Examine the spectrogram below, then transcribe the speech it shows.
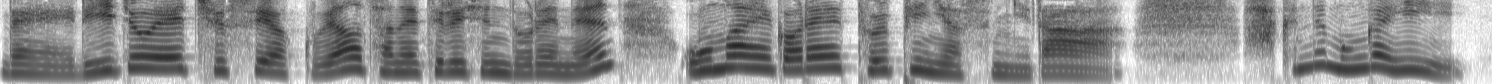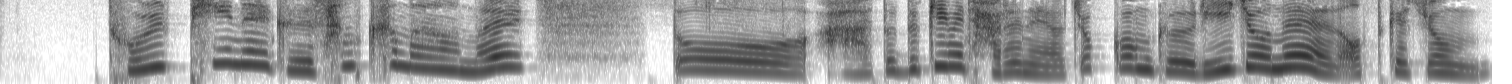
네, 리조의 주스였고요. 전에 들으신 노래는 오마이걸의 돌핀이었습니다. 아, 근데 뭔가 이 돌핀의 그 상큼함을 또, 아, 또 느낌이 다르네요. 조금 그 리조는 어떻게 좀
